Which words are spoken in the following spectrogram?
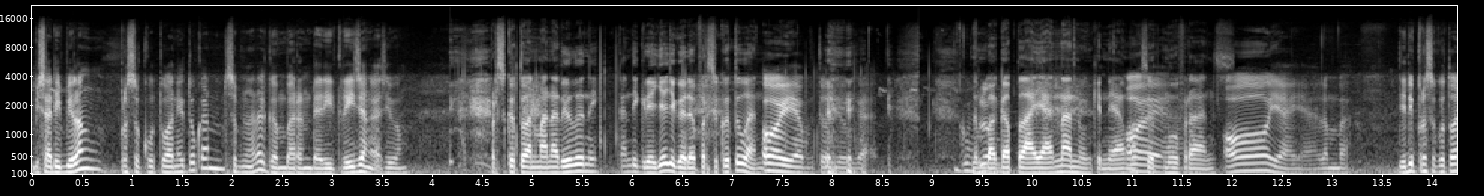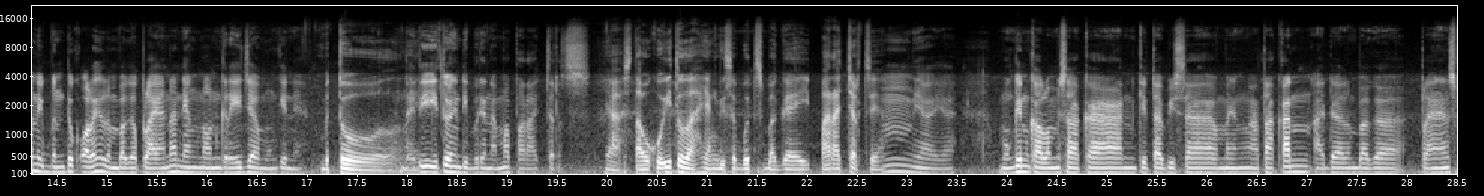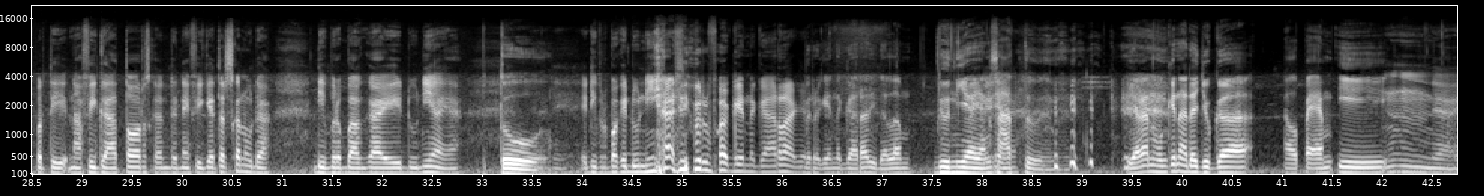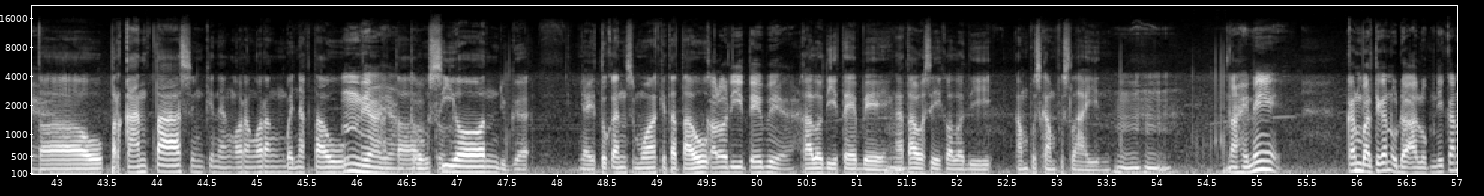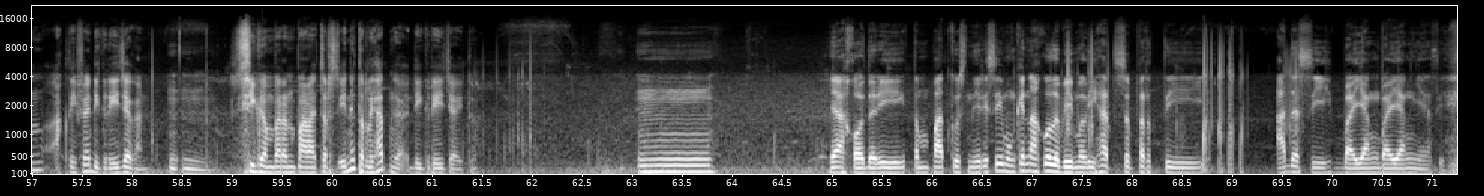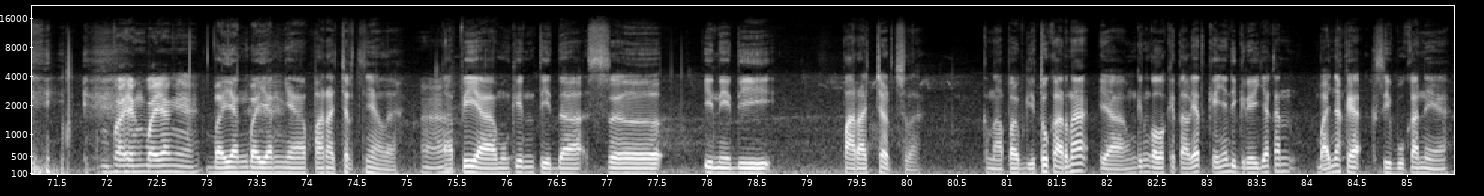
Bisa dibilang persekutuan itu kan sebenarnya gambaran dari gereja nggak sih Bang? Persekutuan mana dulu nih? Kan di gereja juga ada persekutuan. Oh iya betul juga. Lembaga pelayanan mungkin ya Oh, maksudmu iya. Franz. Oh iya ya lembah Jadi persekutuan dibentuk oleh lembaga pelayanan yang non gereja mungkin ya. Betul. Jadi itu yang diberi nama para church. Ya, setauku itulah yang disebut sebagai para church ya. Hmm, ya ya. Mungkin kalau misalkan kita bisa mengatakan ada lembaga pelayanan seperti navigator kan, the navigators kan udah di berbagai dunia ya. Betul. Eh, di berbagai dunia, di berbagai negara gitu. Berbagai negara di dalam dunia yang Iya. satu. ya kan mungkin ada juga LPMI Mm, ya, ya. atau Perkantas mungkin yang orang-orang banyak tahu Hmm, ya, ya, atau betul, betul. Sion juga. Ya itu kan semua kita tahu Kalau di ITB ya. kalau di ITB, nggak Hmm. tahu sih kalau di kampus-kampus lain. Mhm. Nah ini kan berarti kan udah alumni kan aktifnya di gereja kan. Mm-mm. Si gambaran para church ini terlihat nggak di gereja itu? Hmm, ya kalau dari tempatku sendiri sih mungkin aku lebih melihat seperti ada sih bayang-bayangnya sih, Bayang-bayangnya. bayang-bayangnya para churchnya lah. Heeh. Tapi ya mungkin tidak se ini di para church lah. Kenapa begitu? Karena ya mungkin kalau kita lihat kayaknya di gereja kan banyak ya kesibukannya ya.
